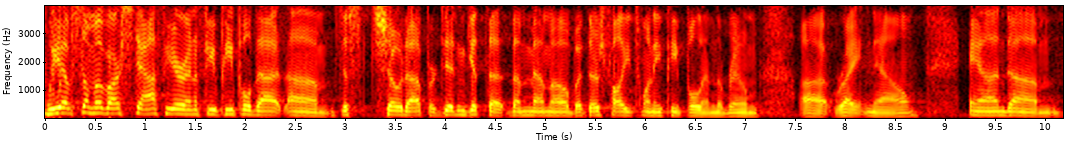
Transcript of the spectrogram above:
we have some of our staff here and a few people that um, just showed up or didn't get the, the memo, but there's probably 20 people in the room uh, right now. And um,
